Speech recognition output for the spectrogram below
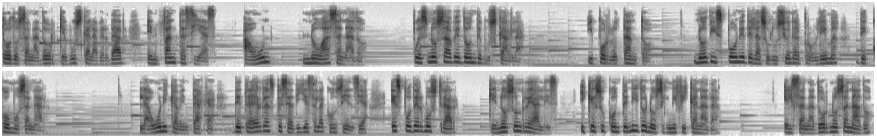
Todo sanador que busca la verdad en fantasías aún no ha sanado, pues no sabe dónde buscarla y por lo tanto no dispone de la solución al problema de cómo sanar. La única ventaja de traer las pesadillas a la conciencia es poder mostrar que no son reales y que su contenido no significa nada. El sanador no sanado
